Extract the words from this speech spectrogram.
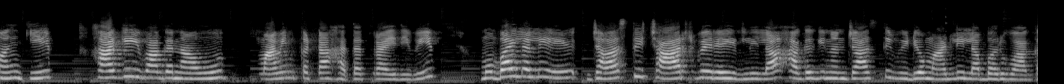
ಮಂಕಿ, ಹಾಗೆ ಇವಾಗ ನಾವು ಮಾವಿನ ಕಟ್ಟ ಹತ್ತತ್ರ ಇದೀವಿ. ಮೊಬೈಲ್ ಅಲ್ಲಿ ಜಾಸ್ತಿ ಚಾರ್ಜ್ ಬೇರೆ ಇರ್ಲಿಲ್ಲ, ಹಾಗಾಗಿ ನಾನು ಜಾಸ್ತಿ ವಿಡಿಯೋ ಮಾಡ್ಲಿಲ್ಲ ಬರುವಾಗ.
